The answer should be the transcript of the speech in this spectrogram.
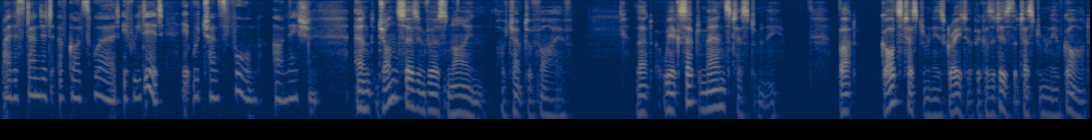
by the standard of God's word. If we did, it would transform our nation. And John says in verse 9 of chapter 5 that we accept man's testimony, but God's testimony is greater because it is the testimony of God,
